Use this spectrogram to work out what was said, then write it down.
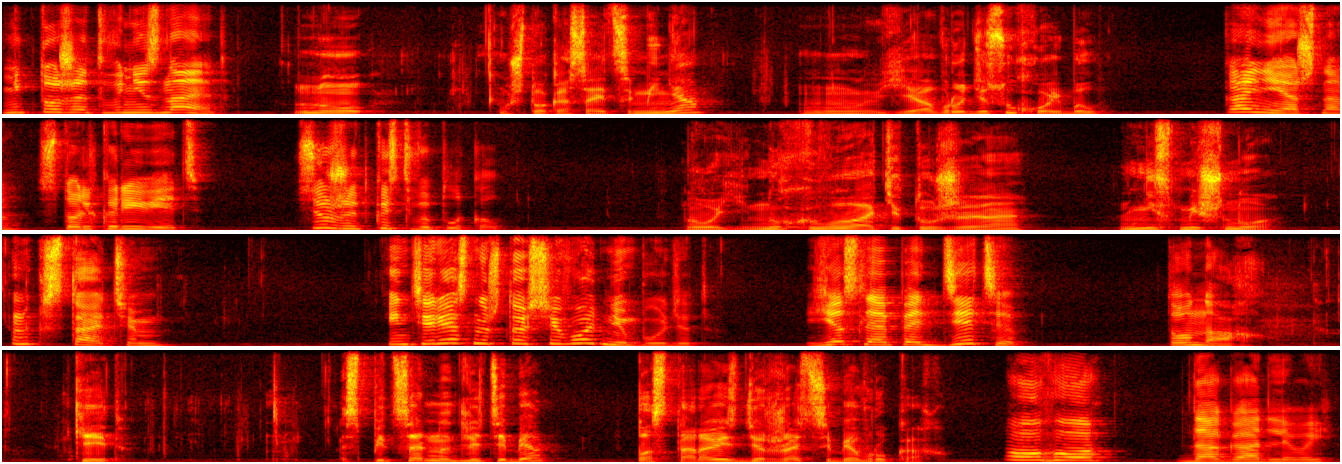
Никто же этого не знает. Ну, что касается меня, я вроде сухой был. Конечно, столько реветь. Всю жидкость выплакал. Ой, ну хватит уже, а. Не смешно. Кстати, интересно, что сегодня будет. Если опять дети, то нах. Кейт, специально для тебя постараюсь держать себя в руках. Ого, догадливый.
